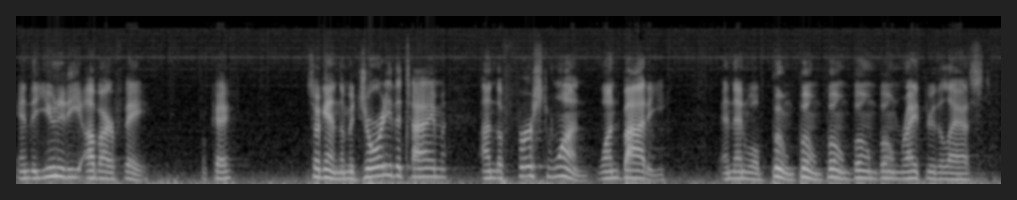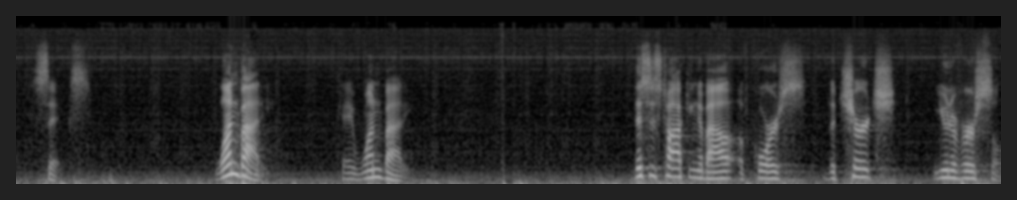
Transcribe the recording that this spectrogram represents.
and the unity of our faith. Okay? So, again, the majority of the time on the first one, one body, and then we'll boom, boom, boom, boom, boom, right through the last six. One body. Okay, one body. This is talking about, of course, the church universal.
